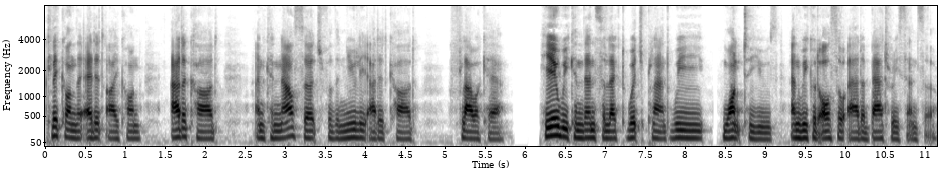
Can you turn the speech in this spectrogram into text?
click on the edit icon, add a card, and can now search for the newly added card, Flower Care. Here we can then select which plant we want to use, and we could also add a battery sensor.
